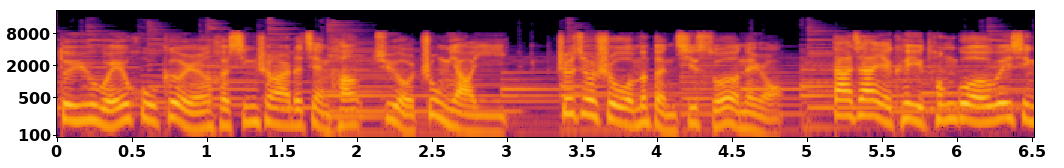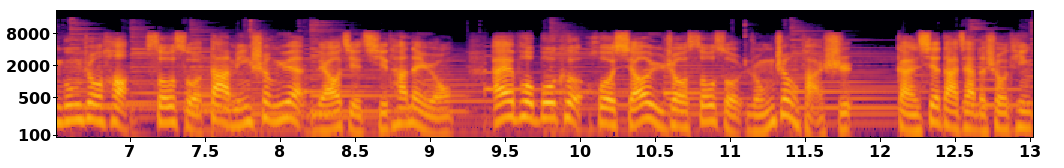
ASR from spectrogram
对于维护个人和新生儿的健康具有重要意义。这就是我们本期所有内容。大家也可以通过微信公众号搜索“大明圣院”了解其他内容，Apple 播客或小宇宙搜索“荣正法师”。感谢大家的收听，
